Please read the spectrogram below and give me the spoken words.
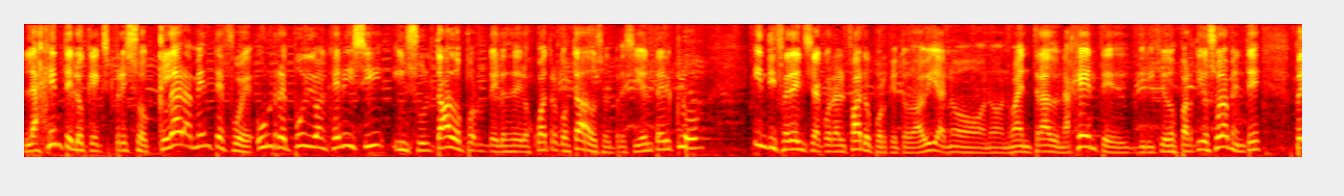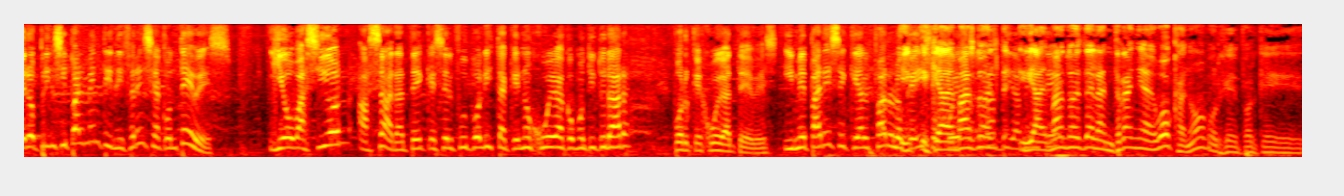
la gente lo que expresó claramente fue un repudio a Angelici, insultado por desde los cuatro costados el presidente del club, indiferencia con Alfaro porque todavía no, no, no ha entrado en la gente, dirigió dos partidos solamente, pero principalmente indiferencia con Tevez y ovación a Zárate, que es el futbolista que no juega como titular porque juega Tevez. Y me parece que Alfaro lo que y hizo que además no es de, y además no es de la entraña de Boca, ¿no? Porque porque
